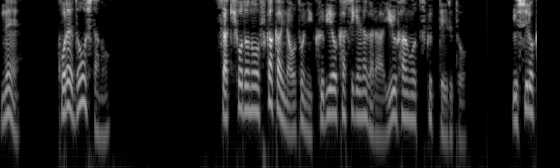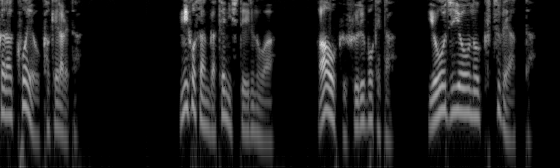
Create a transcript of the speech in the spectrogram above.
ねえ、これどうしたの？先ほどの不可解な音に首をかしげながら夕飯を作っていると、後ろから声をかけられた。美穂さんが手にしているのは、青く古ぼけた、幼児用の靴であった。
